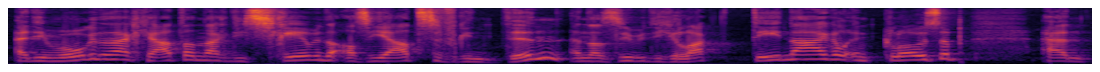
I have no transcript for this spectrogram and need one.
En die moordenaar gaat dan naar die schreeuwende Aziatische vriendin en dan zien we die gelakte teennagel in close-up. En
